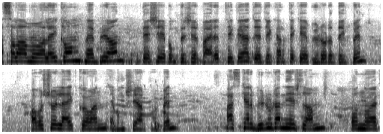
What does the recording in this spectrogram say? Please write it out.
আসসালামু আলাইকুম এভরিওয়ান দেশে এবং দেশের বাইরের থেকে যে যেখান থেকে ভিডিওটা দেখবেন অবশ্যই লাইক করবেন এবং শেয়ার করবেন। আজকের ভিডিওটা নিয়ে এসলাম অন্য এক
